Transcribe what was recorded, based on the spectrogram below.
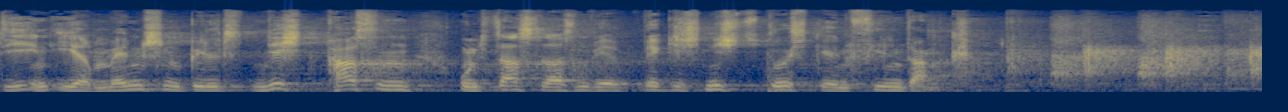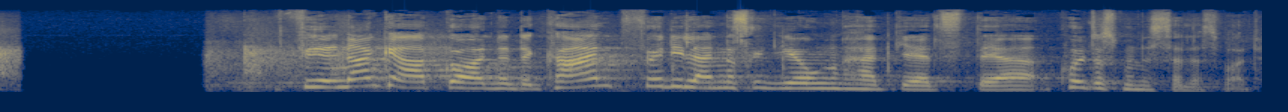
die in ihrem Menschenbild nicht passen. Und das lassen wir wirklich nicht durchgehen. Vielen Dank. Vielen Dank, Herr Abg. Kahn. Für die Landesregierung hat jetzt der Kultusminister das Wort.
